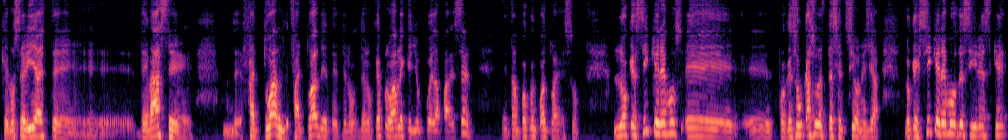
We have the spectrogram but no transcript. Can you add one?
que no sería, este, de base factual, factual de, de- de lo, de lo que es probable que yo pueda padecer, eh, tampoco en cuanto a eso. Lo que sí queremos, eh, eh, porque es un caso de, excepciones ya, lo que sí queremos decir es que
